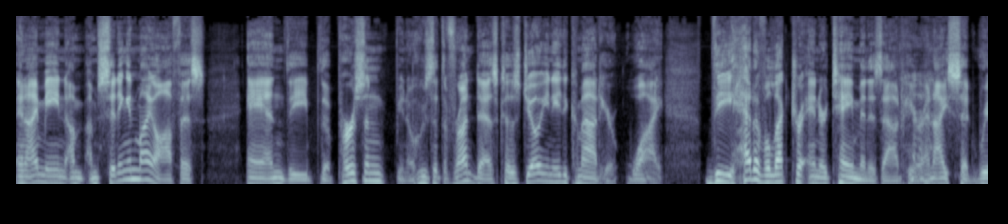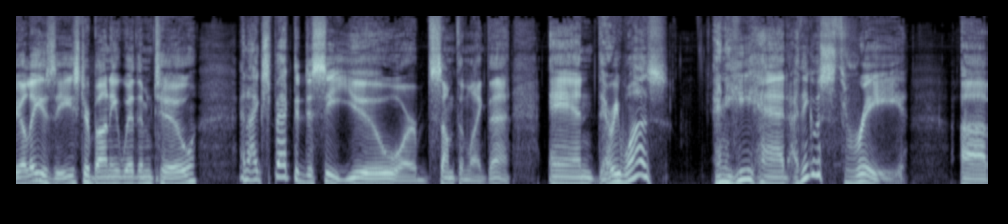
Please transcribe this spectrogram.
And I mean, I'm, I'm sitting in my office, and the, the person, you know, who's at the front desk says, Joe, you need to come out here. Why? The head of Elektra Entertainment is out here. and I said, Really? Is the Easter Bunny with him too? And I expected to see you or something like that. And there he was. And he had, I think it was three uh,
